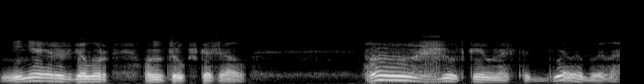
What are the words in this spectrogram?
Меняя разговор, он вдруг сказал, «Ох, жуткое у нас тут дело было.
